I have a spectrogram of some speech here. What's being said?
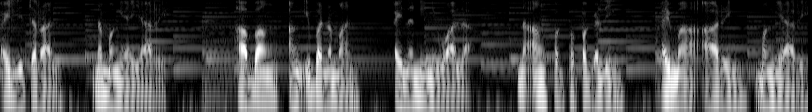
ay literal na mangyayari, habang ang iba naman ay naniniwala na ang pagpapagaling ay maaaring mangyari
